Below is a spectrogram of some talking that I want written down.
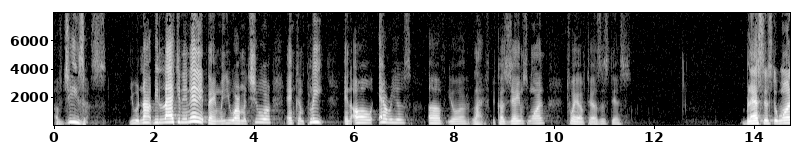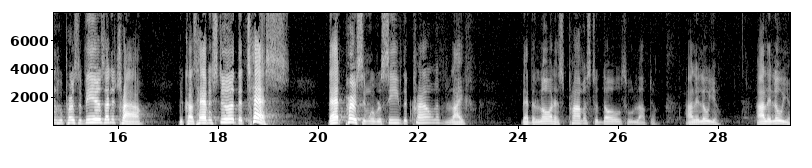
of Jesus. You will not be lacking in anything when you are mature and complete in all areas of your life. Because James 1 12 tells us this. Blessed is the one who perseveres under trial, because having stood the test, that person will receive the crown of life that the Lord has promised to those who loved him. Hallelujah. Hallelujah.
